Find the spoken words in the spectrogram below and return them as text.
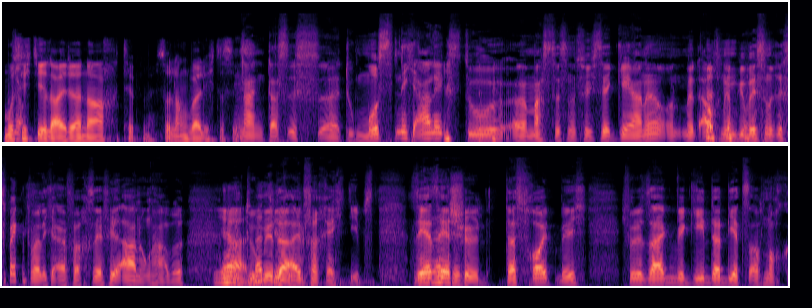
muss ja. ich dir leider nachtippen, so langweilig das ist. Nein, das ist, äh, du musst nicht, Alex, du äh, machst das natürlich sehr gerne und mit auch einem gewissen Respekt, weil ich einfach sehr viel Ahnung habe ja, und du natürlich. mir da einfach recht gibst. Sehr, natürlich. sehr schön. Das freut mich. Ich würde sagen, wir gehen dann jetzt auch noch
